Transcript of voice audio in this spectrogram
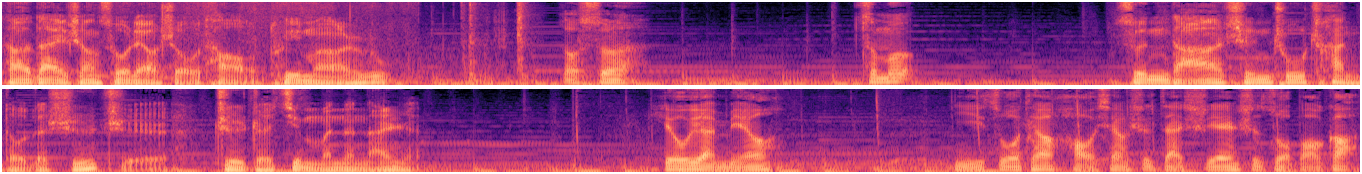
他戴上塑料手套，推门而入。老孙，怎么？孙达伸出颤抖的食指，指着进门的男人。刘远明。你昨天好像是在实验室做报告，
